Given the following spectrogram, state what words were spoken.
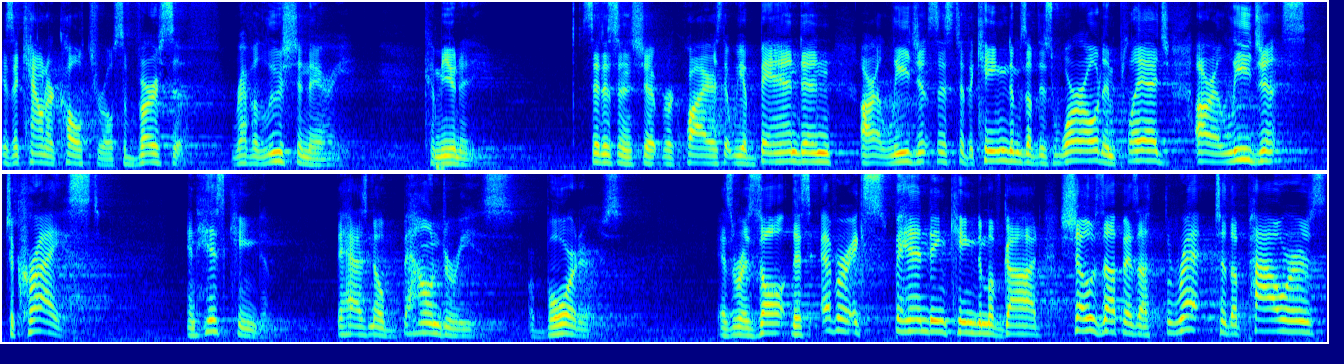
is a countercultural, subversive, revolutionary community. Citizenship requires that we abandon our allegiances to the kingdoms of this world and pledge our allegiance to Christ and his kingdom that has no boundaries or borders. As a result, this ever expanding kingdom of God shows up as a threat to the powers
